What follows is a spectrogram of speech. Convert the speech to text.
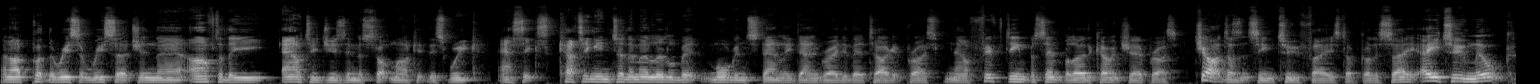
and I've put the recent research in there after the outages in the stock market this week. ASICs cutting into them a little bit. Morgan Stanley downgraded their target price, now 15% below the current share price. Chart doesn't seem too fazed, I've got to say. A2 Milk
